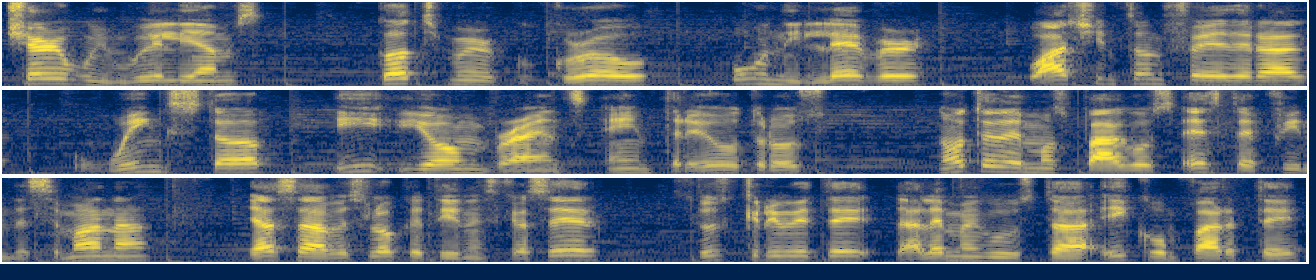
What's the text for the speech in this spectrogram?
Sherwin Williams, Guttmer Grow, Unilever, Washington Federal, Wingstop y Young Brands, entre otros. No tenemos pagos este fin de semana. Ya sabes lo que tienes que hacer. Suscríbete, dale me gusta y comparte.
